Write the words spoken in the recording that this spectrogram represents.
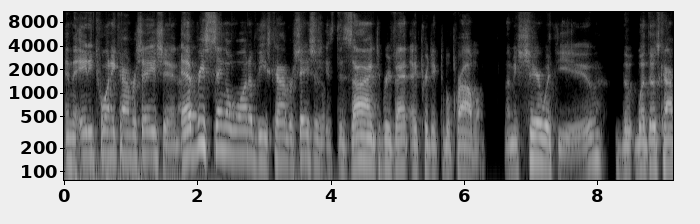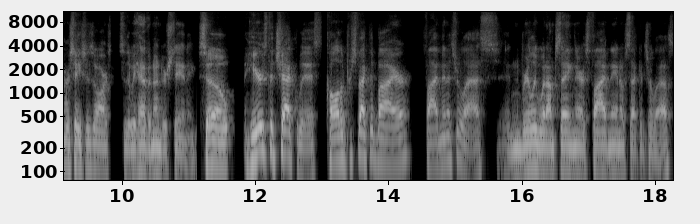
In the 80 20 conversation, every single one of these conversations is designed to prevent a predictable problem. Let me share with you the, what those conversations are so that we have an understanding. So here's the checklist call the prospective buyer, five minutes or less. And really, what I'm saying there is five nanoseconds or less.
